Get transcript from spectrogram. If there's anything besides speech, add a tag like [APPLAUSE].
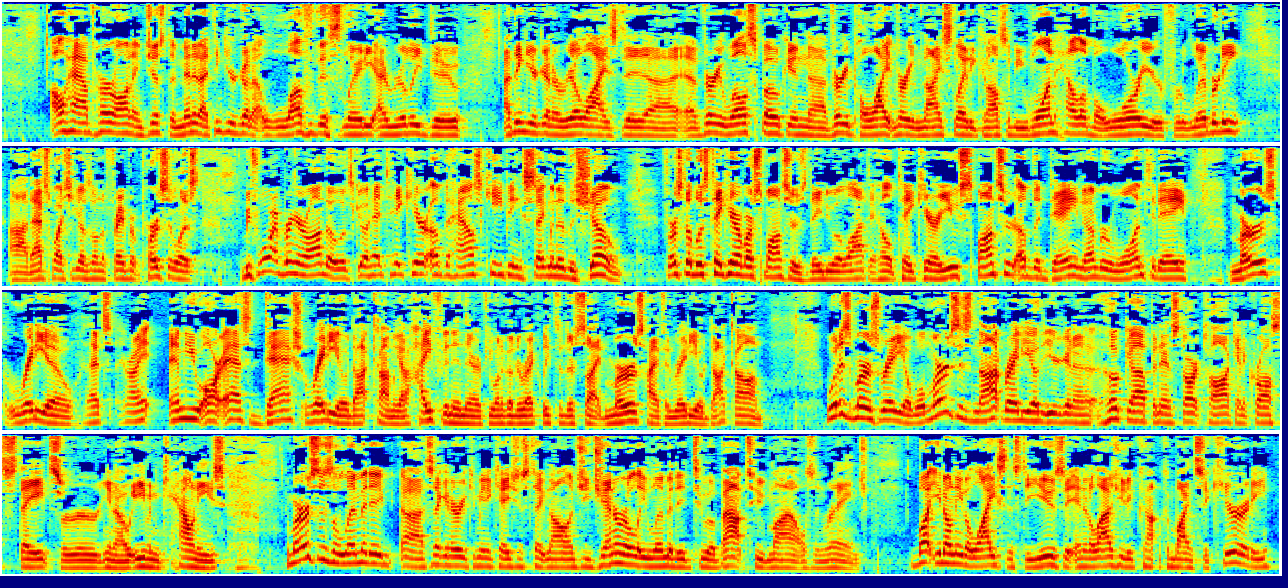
I'll have her on in just a minute. I think you're going to love this lady. I really do. I think you're going to realize that uh, a very well spoken, uh, very polite, very nice lady can also be one hell of a warrior for liberty. Uh, that's why she goes on the favorite person list. Before I bring her on, though, let's go ahead and take care of the housekeeping segment of the show. First up, let's take care of our sponsors. They do a lot to help take care of you. Sponsor of the day, number one today, MURS Radio. That's right, M-U-R-S radio.com. You got a hyphen in there if you want to go directly to their site, MURS-radio.com. What is MURS radio? Well, MURS is not radio that you're going to hook up and then start talking across the states or, you know, even counties. MURS is a limited uh, secondary communications technology, generally limited to about two miles in range. But you don't need a license to use it, and it allows you to co- combine security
